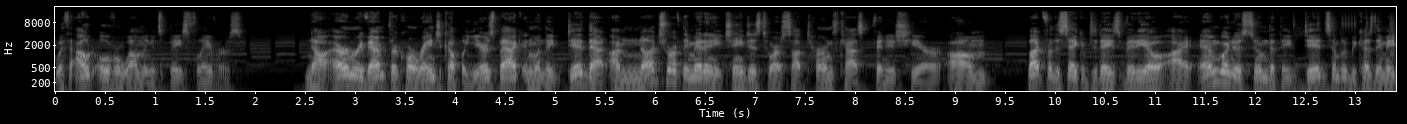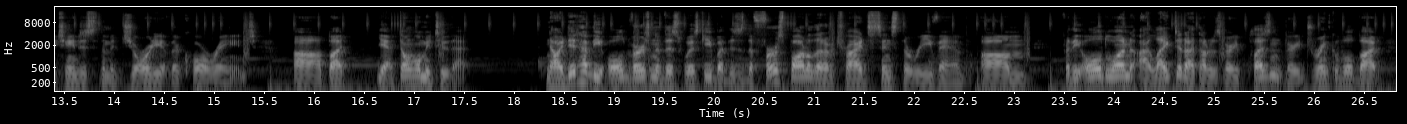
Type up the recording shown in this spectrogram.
without overwhelming its base flavors. Now, Arran revamped their core range a couple years back, and when they did that, I'm not sure if they made any changes to our Sauternes cask finish here. Um, but for the sake of today's video, I am going to assume that they did simply because they made changes to the majority of their core range. Uh, but yeah, don't hold me to that. Now, I did have the old version of this whiskey, but this is the first bottle that I've tried since the revamp. Um, for the old one, I liked it. I thought it was very pleasant, very drinkable, but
